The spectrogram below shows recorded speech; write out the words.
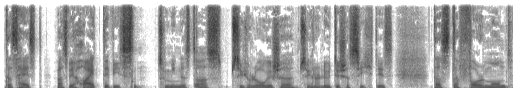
Das heißt, was wir heute wissen, zumindest aus psychologischer, psychoanalytischer Sicht ist, dass der Vollmond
